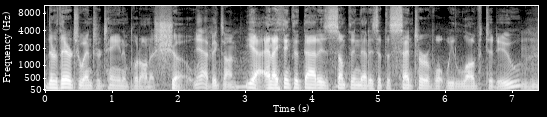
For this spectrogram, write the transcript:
they're there to entertain and put on a show. Yeah, big time. Yeah, and I think that that is something that is at the center of what we love to do Mm-hmm.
